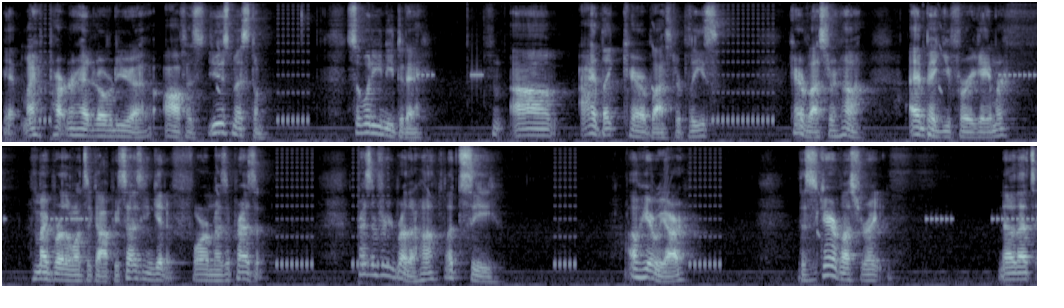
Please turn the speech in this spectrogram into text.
Yep, my partner headed over to your office. You just missed him. So what do you need today? um, I'd like Kero Blaster, please. Kero Blaster, huh? I didn't peg you for a gamer. My brother wants a copy, so I can get it for him as a present. Present for your brother, huh? Let's see. Oh, here we are. This is Blaster, right? No, that's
